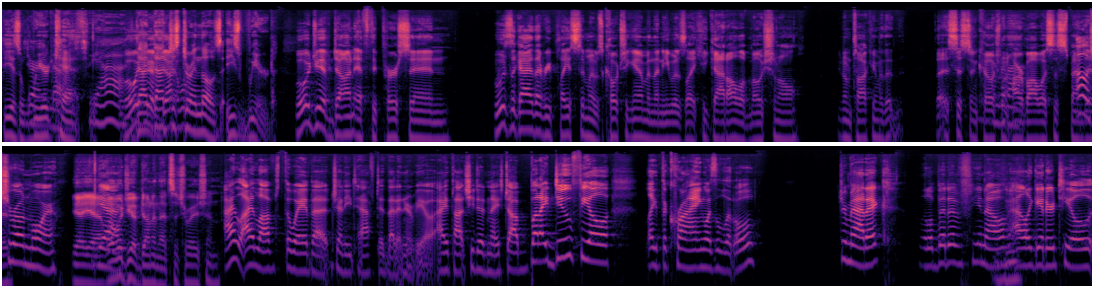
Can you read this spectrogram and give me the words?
he is a during weird those. cat. Yeah. What would, Not, you have not done, just during those. He's weird. what would you have done if the person who was the guy that replaced him and was coaching him and then he was like he got all emotional? You know what I'm talking about? The, the assistant coach when Remember that. Harbaugh was oh, suspended. Oh, Sherrone Moore. Yeah, yeah, Yeah. What would you have done in that situation? I, I loved the way that Jenny Taft did that interview. I thought she did a nice job, but I do feel like the crying was a little dramatic. A little bit of you know alligator teal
